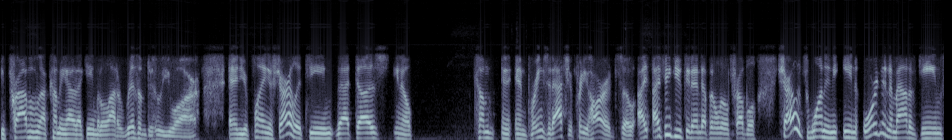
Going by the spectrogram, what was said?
You're probably not coming out of that game with a lot of rhythm to who you are, and you're playing a Charlotte team that does, you know, come and, and brings it at you pretty hard. So I, I think you could end up in a little trouble. Charlotte's won an inordinate amount of games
